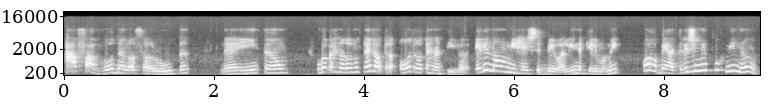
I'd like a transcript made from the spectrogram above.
a favor da nossa luta, né? E então, o governador não teve outra, outra alternativa. Ele não me recebeu ali naquele momento por Beatriz nem por mim, não.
